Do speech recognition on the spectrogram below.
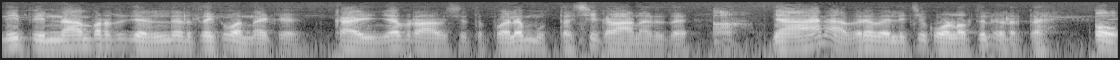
നീ പിന്നാമ്പുറത്ത് ജനലിന്റെ അടുത്തേക്ക് വന്നേക്ക്. കഴിഞ്ഞ പ്രാവശ്യത്തെ പോലെ മുത്തശ്ശി കാണരുത്. ഞാൻ അവരെ വലിച്ച് കുളത്തിലിടട്ടെ ഓ.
